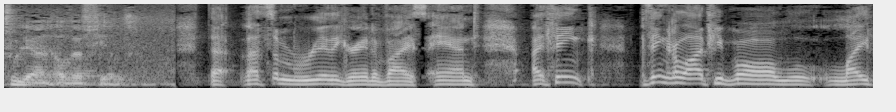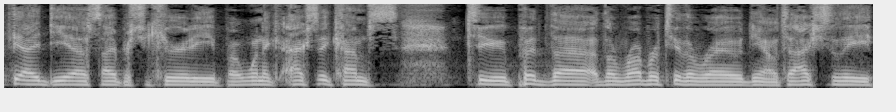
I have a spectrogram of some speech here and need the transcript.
to learn other fields. That, that's some really great advice and i think I think a lot of people like the idea of cybersecurity, but when it actually comes to put the, the rubber to the road, you know, to actually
